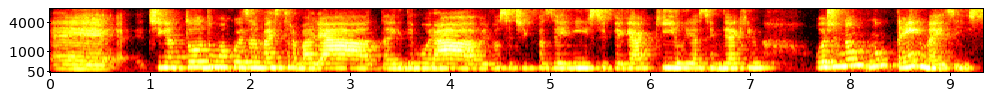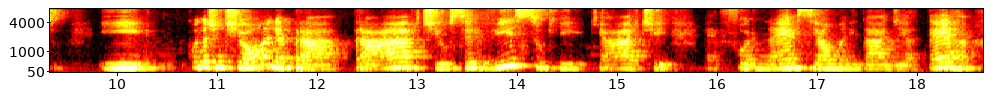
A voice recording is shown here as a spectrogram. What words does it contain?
é, tinha toda uma coisa mais trabalhada e demorava, e você tinha que fazer isso e pegar aquilo e acender aquilo. Hoje não, não tem mais isso. E quando a gente olha para a arte, o serviço que, que a arte é, fornece à humanidade e à Terra,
